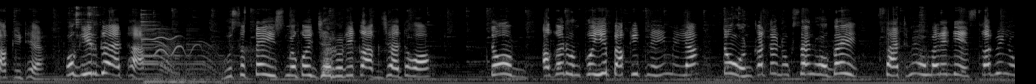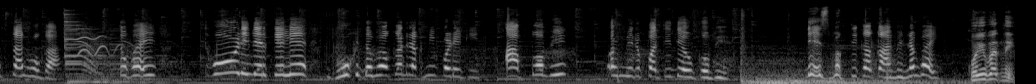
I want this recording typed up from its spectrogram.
पाकिट है वो गिर गया था। हो सकता है इसमें कोई ज़रूरी कागजात हो। तो अगर उनको ये पाकिट नहीं मिला तो उनका तो नुकसान होगा ही साथ में हमारे देश का भी नुकसान होगा। तो भाई थोड़ी देर के लिए भूख दबा कर रखनी पड़ेगी आपको भी और मेरे पति देव को भी। देशभक्ति का काम है ना भाई? कोई बात नहीं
